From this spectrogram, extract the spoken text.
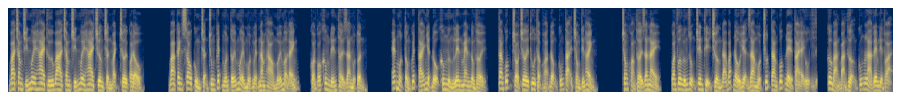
392 thứ 392 chương Trần Mạch chơi qua đầu. Ba canh sau cùng trận chung kết muốn tới 11 nguyệt năm hào mới mở đánh, còn có không đến thời gian một tuần. S1 tổng quyết tái nhiệt độ không ngừng lên men đồng thời, tam quốc trò chơi thu thập hoạt động cũng tại trong tiến hành. Trong khoảng thời gian này, quan phương ứng dụng trên thị trường đã bắt đầu hiện ra một chút tam quốc đề tài cơ bản bản thượng cũng là game điện thoại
